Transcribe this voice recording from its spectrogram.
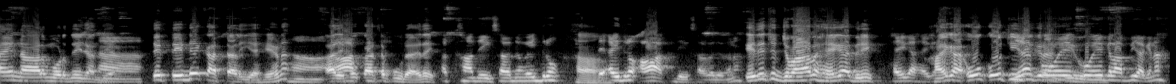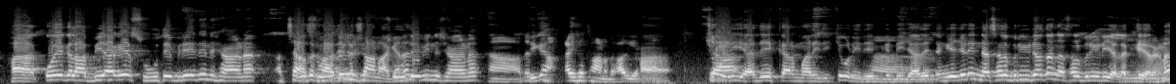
ਐਂ ਨਾਲ ਮੁੜਦੇ ਜਾਂਦੇ ਆ। ਤੇ ਟੇਡੇ ਕੱਟ ਵਾਲੀ ਆ ਇਹ ਹਨਾ? ਆ ਦੇਖੋ ਕੱਟ ਪੂਰਾ ਇਹਦੇ। ਅੱਖਾਂ ਦੇਖ ਸਕਦੇ ਹੋ ਇਧਰੋਂ। ਤੇ ਇਧਰੋਂ ਆ ਅੱਖ ਦੇਖ ਸਕਦੇ ਹੋ ਨਾ ਇਹਦੇ ਚ ਜਵਾਬ ਹੈਗਾ ਵੀਰੇ। ਹੈਗਾ ਹੈਗਾ। ਹੈਗਾ ਉਹ ਉਹ ਚੀਜ਼ ਦੀ ਕੋਏ ਗਾਰੰਟੀ ਕੋਏ ਹੋਊਗੀ। ਗੁਲਾਬੀ ਆ ਗਏ ਨਾ। ਹਾਂ ਕੋਈ ਗੁਲਾਬੀ ਆ ਗਏ ਸੂ ਤੇ ਵੀਰੇ ਇਹਦੇ ਨਿਸ਼ਾਨ ਆ। ਅੱਛਾ, ਸੂਤ ਦੇ ਨਿਸ਼ਾਨ ਆ ਗਏ ਨਾ। ਸੂ ਦੇ ਵੀ ਨਿਸ਼ਾਨ ਆ। ਹਾਂ ਠੀਕ ਹੈ। ਥਾਂ- ਇੱਥੋਂ ਥਾਣ ਦਿਖਾ ਦਈਏ ਹਾਂ। ਝੋਲੀ ਆ ਦੇਖ ਕਰਮ ਵਾਲੀ ਦੀ ਝੋਲੀ ਦੇਖ ਕਿੰਨੀ ਜ਼ਿਆਦਾ ਚੰਗੀ ਹੈ ਜਿਹੜੀ ਨਸਲ ਬਰੀਡ ਆ ਉਹ ਤਾਂ ਨਸਲ ਬਰੀਡ ਹੀ ਆ ਲੱਖੇ ਯਾਰ ਹਨਾ?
